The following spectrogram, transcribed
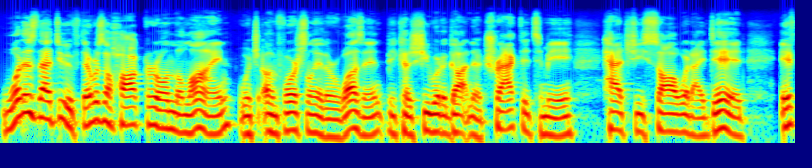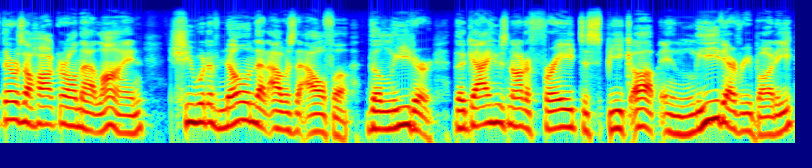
What does that do? If there was a hot girl on the line, which unfortunately there wasn't because she would have gotten attracted to me had she saw what I did. If there was a hot girl on that line, she would have known that I was the alpha, the leader, the guy who's not afraid to speak up and lead everybody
